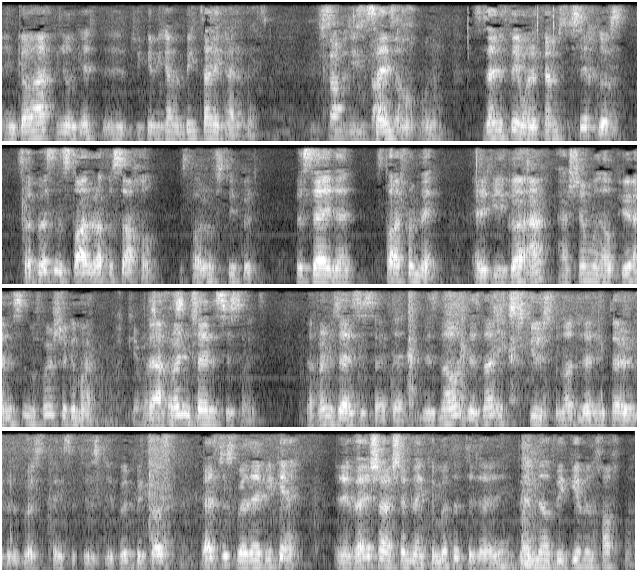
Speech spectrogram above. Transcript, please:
and go up, and you'll get uh, you can become a big tzaddik out of that. If somebody Same, starts off, it's the same thing when it comes to sichlus. So a person started off a sachel, he started off stupid. Let's say that start from there, And if you go up, Hashem will help you. And this is before Gemara. The Achronim say this aside. The Achronim say this aside that there's no there's no excuse for not learning Torah because the person thinks it is stupid because that's just where they began. And if they show Hashem they're committed to learning, then they'll be given Chachma.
